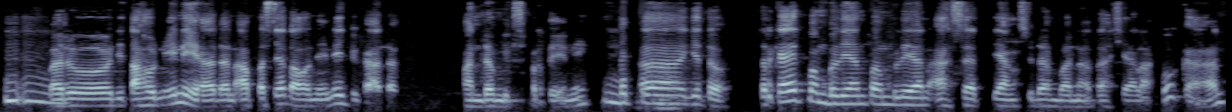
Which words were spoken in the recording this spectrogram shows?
Mm-mm. Baru di tahun ini ya, dan apesnya tahun ini juga ada pandemik seperti ini. Betul. Uh, gitu. Terkait pembelian-pembelian aset yang sudah Mbak Natasha lakukan,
